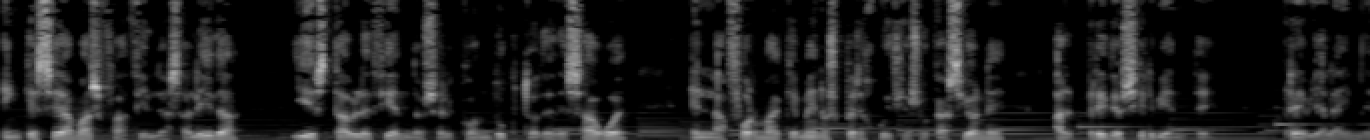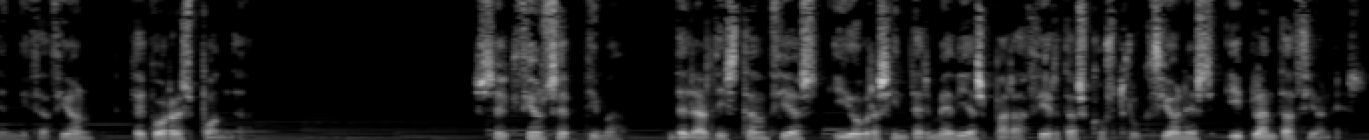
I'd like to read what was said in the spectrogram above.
en que sea más fácil la salida y estableciéndose el conducto de desagüe en la forma que menos perjuicios ocasione al predio sirviente, previa la indemnización que corresponda. Sección séptima de las distancias y obras intermedias para ciertas construcciones y plantaciones.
